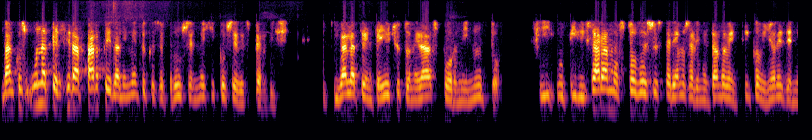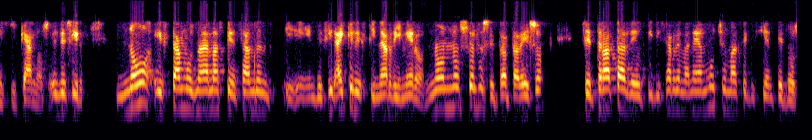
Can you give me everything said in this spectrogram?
bancos, una tercera parte del alimento que se produce en México se desperdicia, equivale a 38 toneladas por minuto si utilizáramos todo eso estaríamos alimentando a 25 millones de mexicanos. Es decir, no estamos nada más pensando en, decir hay que destinar dinero. No, no solo se trata de eso, se trata de utilizar de manera mucho más eficiente los,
